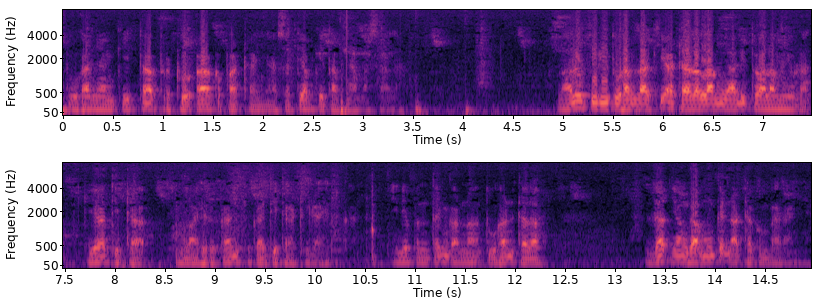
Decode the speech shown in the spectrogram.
Tuhan yang kita berdoa kepadanya setiap kita punya masalah. Lalu ciri Tuhan lagi adalah lam yali alam yurat. Dia tidak melahirkan juga tidak dilahirkan. Ini penting karena Tuhan adalah zat yang nggak mungkin ada kembarannya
